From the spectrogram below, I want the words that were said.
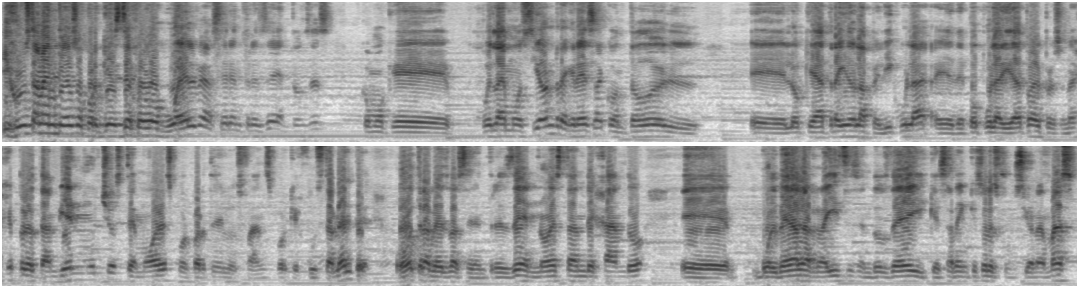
Y justamente eso, porque este juego vuelve a ser en 3D, entonces como que pues la emoción regresa con todo el, eh, lo que ha traído la película eh, de popularidad para el personaje, pero también muchos temores por parte de los fans, porque justamente otra vez va a ser en 3D, no están dejando eh, volver a las raíces en 2D y que saben que eso les funciona más.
